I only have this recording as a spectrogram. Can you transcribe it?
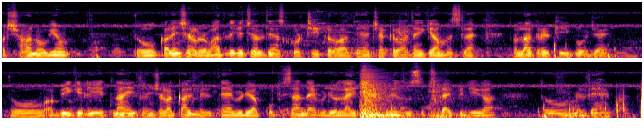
परेशान हो गया हूँ। तो कल इन रवात लेके चलते हैं, इसको ठीक करवाते हैं चेक करवाते हैं क्या मसला है। तो अल्लाह करे ठीक हो जाए। तो अभी के लिए इतना ही तो इन कल मिलते हैं। वीडियो आपको पसंद आए, वीडियो लाइक करें सब्सक्राइब कीजिएगा। तो मिलते हैं कल।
